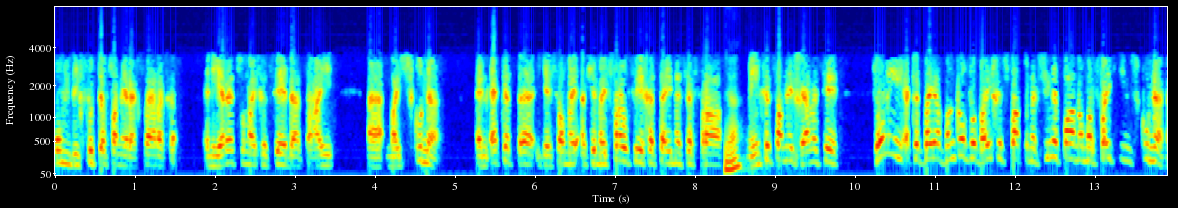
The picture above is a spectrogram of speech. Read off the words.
om die voete van die regverdige en die Here het vir my gesê dat hy uh my skoene en ek het uh, jy sal my as jy my vrou vir getuienisse vra Ja. mense sal net en sê Johnny ek het by 'n winkel verbygestap en ek sien 'n paar nommer 15 skoene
